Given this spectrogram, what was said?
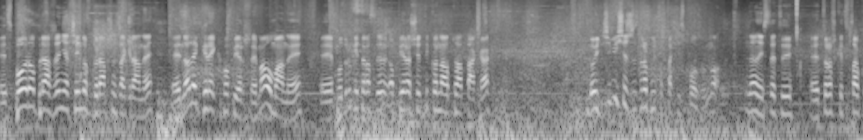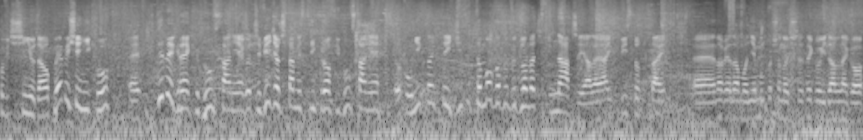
E, Sporo obrażenia, Chain of Corruption zagrane. No ale Greg po pierwsze mało many, e, po drugie teraz opiera się tylko na autoatakach. No i dziwi się, że zrobił to w taki sposób. No, no niestety e, troszkę to całkowicie się nie udało. Pojawił się Niku e, i gdyby Greg był w stanie, czy wiedział, że tam jest Tinkroff i był w stanie e, uniknąć tej dzizy, to mogłoby wyglądać inaczej, ale Ice to tutaj, e, no wiadomo, nie mógł osiągnąć tego idealnego,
